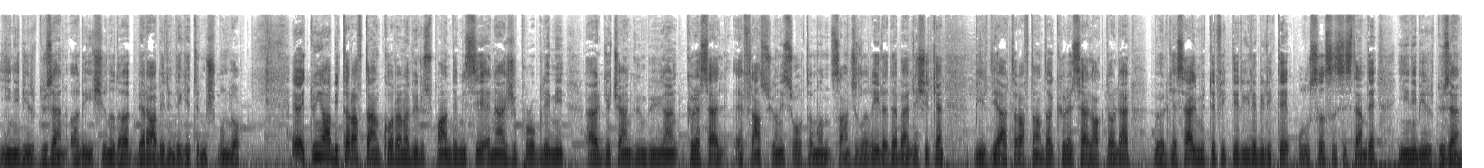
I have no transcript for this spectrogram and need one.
yeni bir düzen arayışını da beraberinde getirmiş bulunuyor. Evet dünya bir taraftan koronavirüs pandemisi, enerji problemi, her geçen gün büyüyen küresel enflasyonist ortamın sancılarıyla debelleşirken bir diğer taraftan da küresel aktörler bölgesel müttefikleriyle birlikte uluslararası sistemde yeni bir düzen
